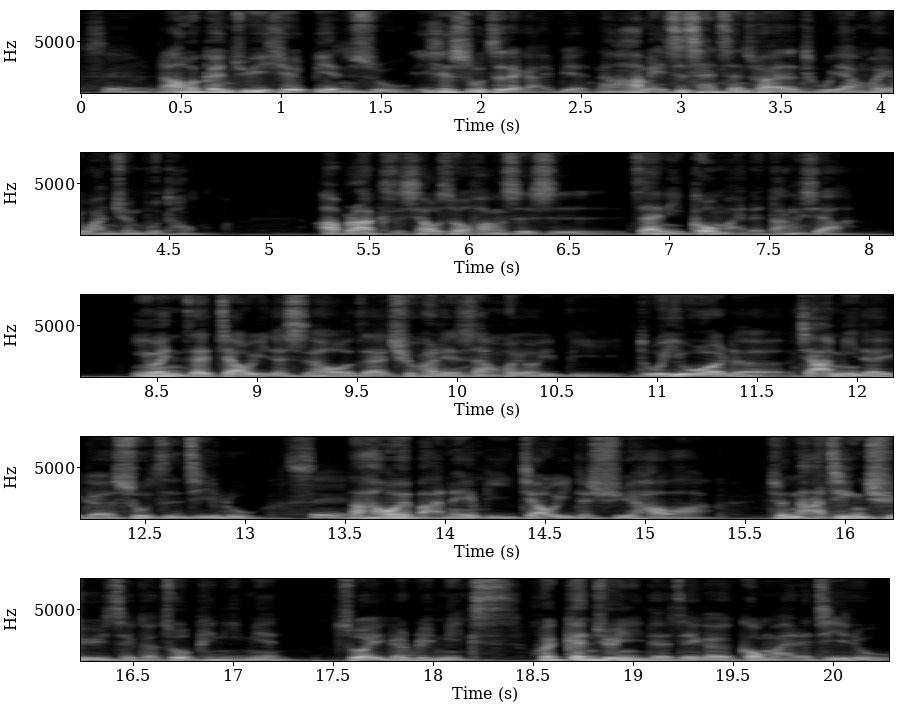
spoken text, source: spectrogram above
是，然后会根据一些变数、一些数字的改变，然后它每次产生出来的图样会完全不同。Art Blocks 销售方式是在你购买的当下，因为你在交易的时候，在区块链上会有一笔独一无二的加密的一个数字记录，是，然后他会把那一笔交易的序号啊，就拿进去这个作品里面做一个 remix，会根据你的这个购买的记录，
